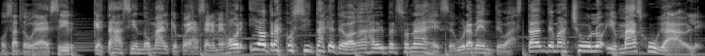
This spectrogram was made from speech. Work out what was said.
O sea, te voy a decir qué estás haciendo mal, que puedes hacer mejor y otras cositas que te van a dejar el personaje seguramente bastante más chulo y más jugable.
